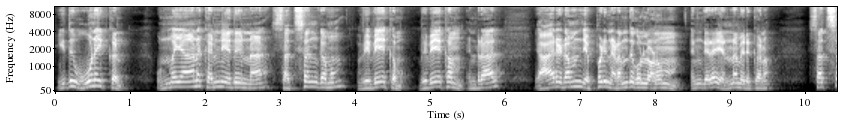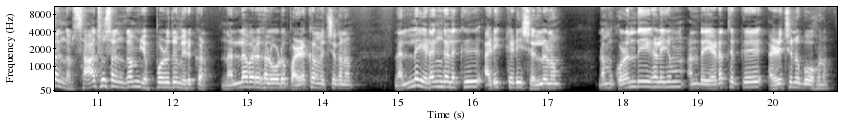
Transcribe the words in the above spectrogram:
இது ஊனைக்கண் உண்மையான கண் எதுன்னா சத்சங்கமும் விவேகமும். விவேகம் என்றால் யாரிடம் எப்படி நடந்து கொள்ளணும் என்கிற எண்ணம் இருக்கணும். சத்சங்கம் சாது சங்கம் எப்பொழுதும் இருக்கணும். நல்லவர்களோடு பழக்கம் வச்சுக்கணும். நல்ல இடங்களுக்கு அடிக்கடி செல்லணும். நம் குழந்தைகளையும் அந்த இடத்திற்கு அழைச்சின்னு போகணும்.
